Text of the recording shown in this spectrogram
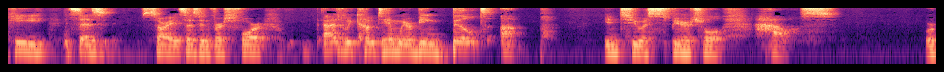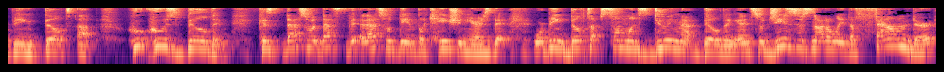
he, it says, sorry, it says in verse 4, as we come to him, we are being built up into a spiritual house. We're being built up. Who, who's building? Because that's what that's the, that's what the implication here is that we're being built up. Someone's doing that building, and so Jesus is not only the founder;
